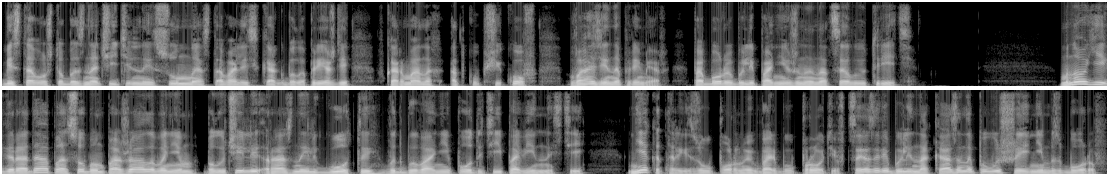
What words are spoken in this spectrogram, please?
без того, чтобы значительные суммы оставались, как было прежде, в карманах откупщиков. В Азии, например, поборы были понижены на целую треть. Многие города по особым пожалованиям получили разные льготы в отбывании податей и повинностей. Некоторые за упорную борьбу против Цезаря были наказаны повышением сборов,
